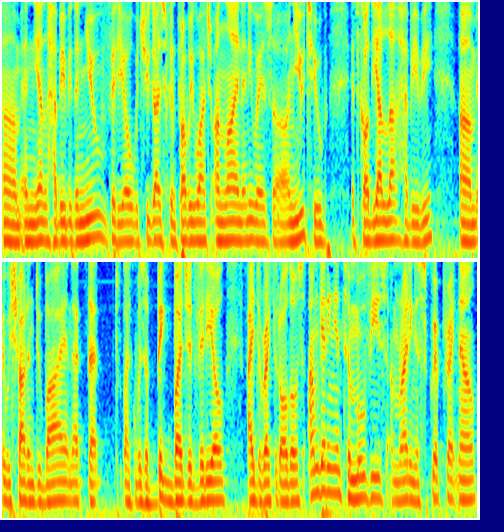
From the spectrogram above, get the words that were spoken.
Um, and Yalla Habibi, the new video, which you guys can probably watch online, anyways, uh, on YouTube. It's called Yalla Habibi. Um, it was shot in Dubai, and that that like it was a big budget video. I directed all those. I'm getting into movies. I'm writing a script right now.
